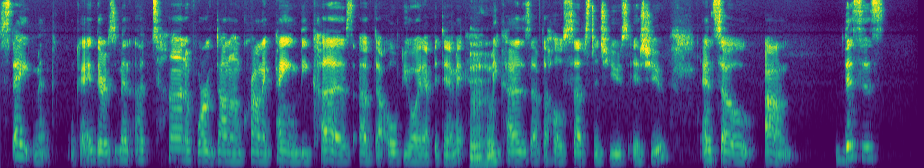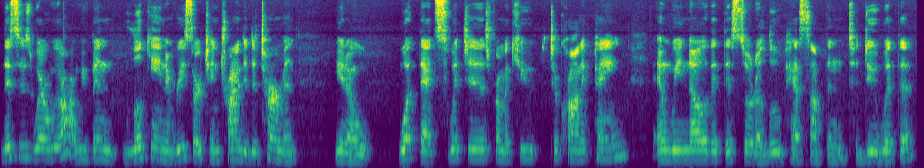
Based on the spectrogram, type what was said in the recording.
statement. Okay. There's been a ton of work done on chronic pain because of the opioid epidemic, Mhm. because of the whole substance use issue, and so um, this is this is where we are. We've been looking and researching, trying to determine, you know, what that switch is from acute to chronic pain, and we know that this sort of loop has something to do with it.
